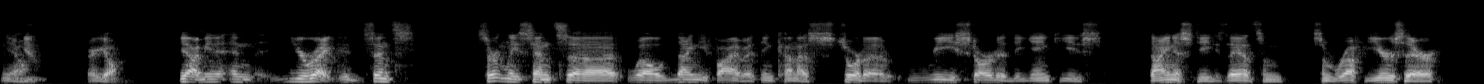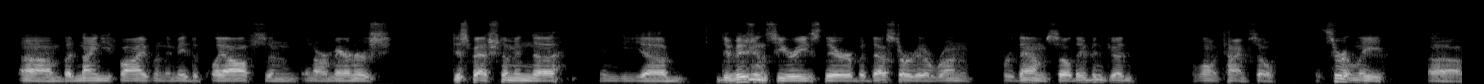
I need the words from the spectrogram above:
you know, there you go. Yeah, I mean, and you're right. Since certainly since uh, well 95 i think kind of sort of restarted the yankees dynasty because they had some some rough years there um, but 95 when they made the playoffs and, and our mariners dispatched them in the in the um, division series there but that started a run for them so they've been good a long time so certainly uh,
